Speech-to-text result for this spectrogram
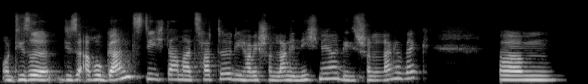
Und diese, diese Arroganz, die ich damals hatte, die habe ich schon lange nicht mehr, die ist schon lange weg. Ähm,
